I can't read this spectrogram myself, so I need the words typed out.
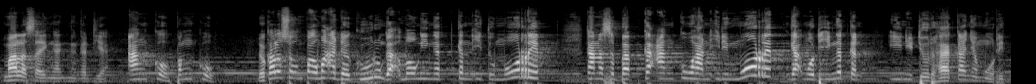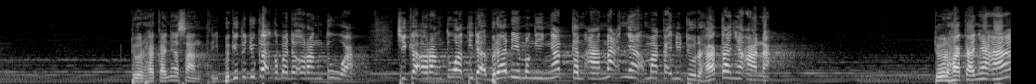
Malas saya mengingatkan dia. Angkuh, pengkuh. Loh kalau seumpama ada guru nggak mau mengingatkan itu murid karena sebab keangkuhan ini murid nggak mau diingatkan, ini durhakanya murid durhakanya santri. Begitu juga kepada orang tua. Jika orang tua tidak berani mengingatkan anaknya, maka ini durhakanya anak. Durhakanya ah,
